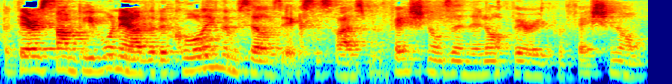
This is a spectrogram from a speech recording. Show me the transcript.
But there are some people now that are calling themselves exercise professionals and they're not very professional.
